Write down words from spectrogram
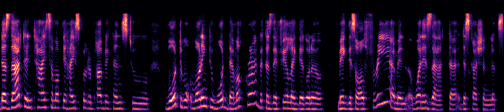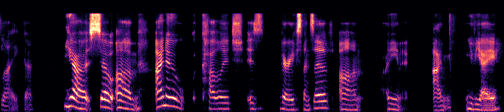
does that entice some of the high school Republicans to vote, wanting to vote Democrat because they feel like they're going to make this all free? I mean, what is that uh, discussion looks like? Yeah. So um, I know college is very expensive. Um, I mean, I'm UVA.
